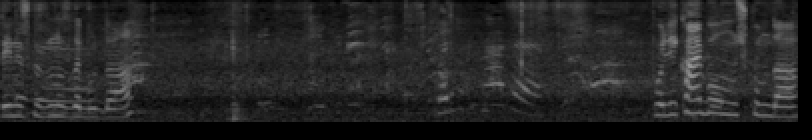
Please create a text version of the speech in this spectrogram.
Deniz kızımız da burada. Poli kaybolmuş kumda.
